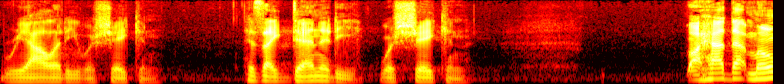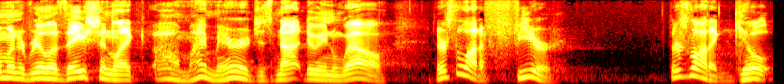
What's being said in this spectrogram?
Reality was shaken, his identity was shaken. I had that moment of realization like, oh, my marriage is not doing well. There's a lot of fear, there's a lot of guilt,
